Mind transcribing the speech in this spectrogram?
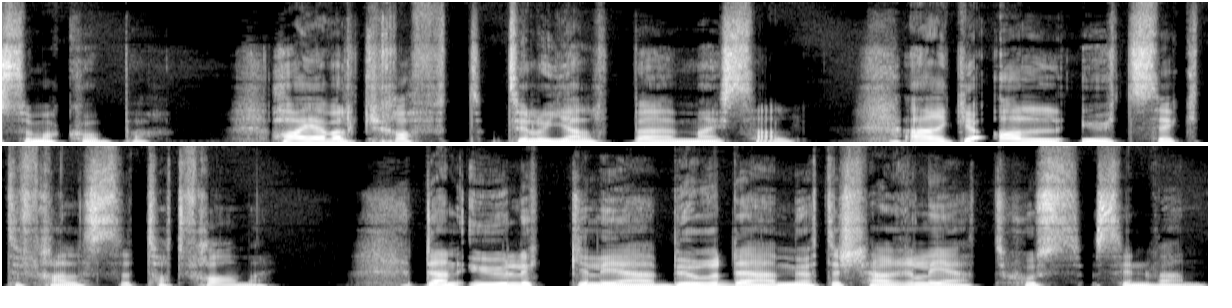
som av kobber? Har jeg vel kraft til å hjelpe meg selv? Er ikke all utsikt til frelse tatt fra meg? Den ulykkelige burde møte kjærlighet hos sin venn,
